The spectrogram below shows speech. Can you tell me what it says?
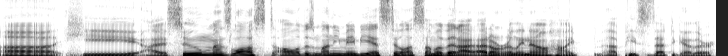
Uh, he, I assume, has lost all of his money. Maybe he has still has some of it. I, I don't really know how he uh, pieces that together.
